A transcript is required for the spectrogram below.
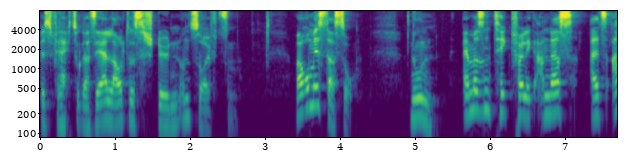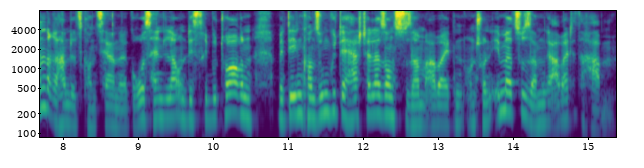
bis vielleicht sogar sehr lautes Stöhnen und Seufzen. Warum ist das so? Nun, Amazon tickt völlig anders als andere Handelskonzerne, Großhändler und Distributoren, mit denen Konsumgüterhersteller sonst zusammenarbeiten und schon immer zusammengearbeitet haben.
